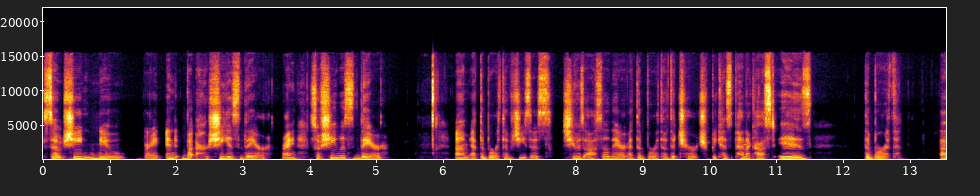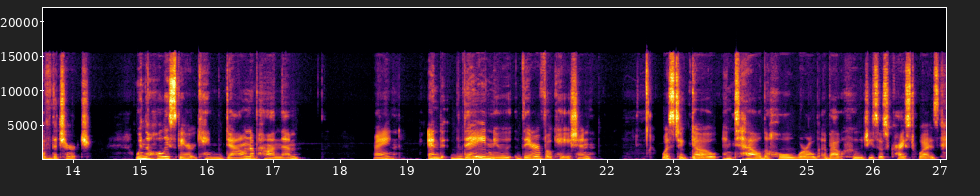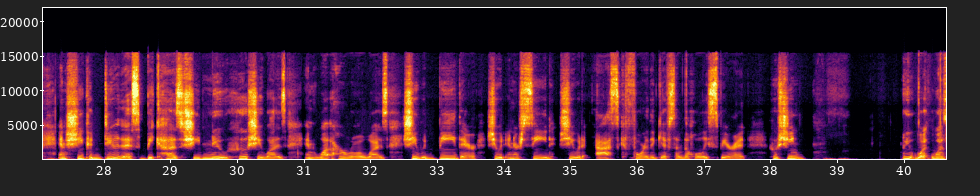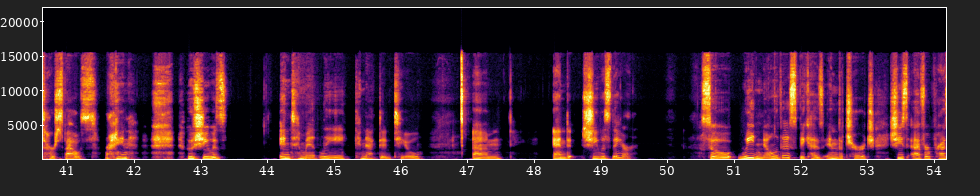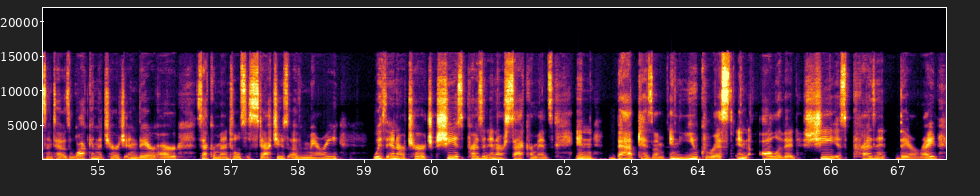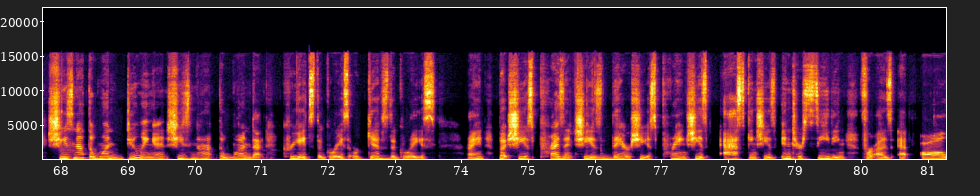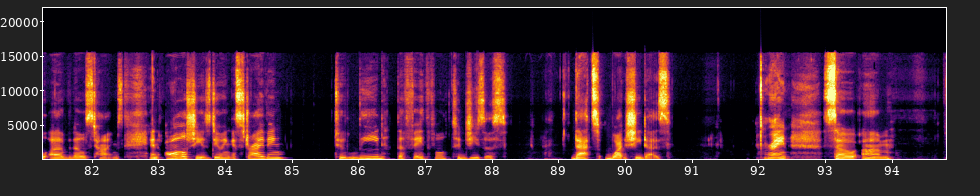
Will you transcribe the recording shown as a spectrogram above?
so she knew, right? And but her, she is there, right? So she was there um, at the birth of Jesus. She was also there at the birth of the church because Pentecost is the birth of the church. When the Holy Spirit came down upon them, right? And they knew their vocation was to go and tell the whole world about who Jesus Christ was. And she could do this because she knew who she was and what her role was. She would be there, she would intercede, she would ask for the gifts of the Holy Spirit, who she what was her spouse, right? who she was intimately connected to. Um, and she was there So we know this because in the church, she's ever present to us. Walk in the church, and there are sacramentals, statues of Mary within our church. She is present in our sacraments, in baptism, in Eucharist, in all of it. She is present there, right? She's not the one doing it. She's not the one that creates the grace or gives the grace, right? But she is present. She is there. She is praying. She is asking, she is interceding for us at all of those times. And all she is doing is striving to lead the faithful to Jesus. That's what she does. Right? So, um,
